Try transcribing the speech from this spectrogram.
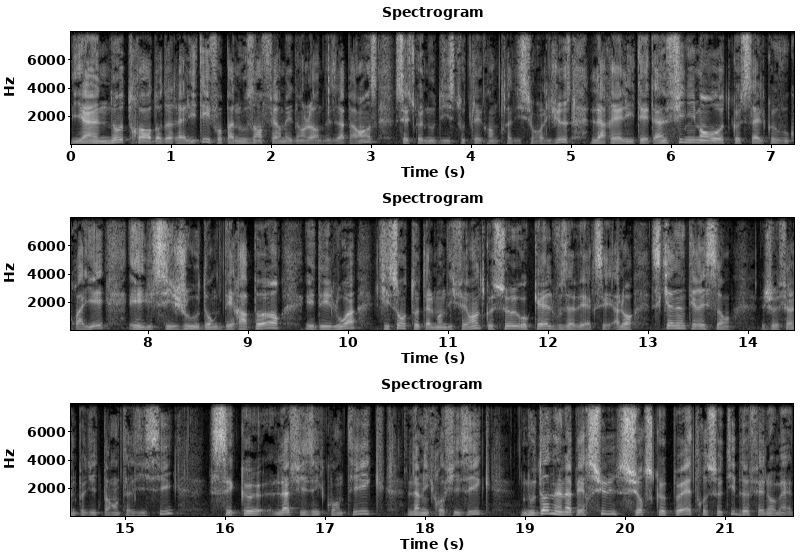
y a un autre ordre de réalité. Il ne faut pas nous enfermer dans l'ordre des apparences. C'est ce que nous disent toutes les grandes traditions religieuses. La réalité est infiniment haute que celle que vous croyez, et il s'y joue donc des rapports et des lois qui sont totalement différentes que ceux auxquels vous avez accès. Alors, ce qui est intéressant, je vais faire une petite parenthèse ici, c'est que la physique quantique, la microphysique, nous donne un aperçu sur ce que peut être ce type de phénomène,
